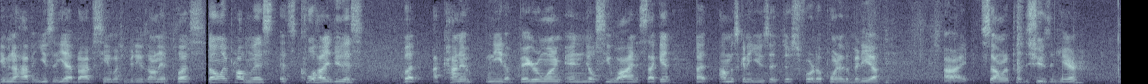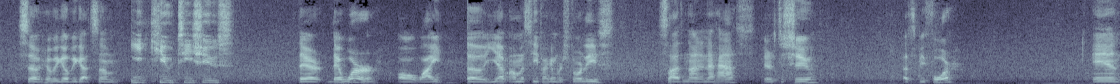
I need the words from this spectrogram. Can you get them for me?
even though I haven't used it yet, but I've seen a bunch of videos on it. Plus, the only problem is, it's cool how they do this, but I kind of need a bigger one, and you'll see why in a second. But I'm just going to use it just for the point of the video. Alright, so I'm going to put the shoes in here. So here we go, we got some EQT shoes. They're, they were all white. So yep, I'm going to see if I can restore these. Size 9.5. There's the shoe. That's before. And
